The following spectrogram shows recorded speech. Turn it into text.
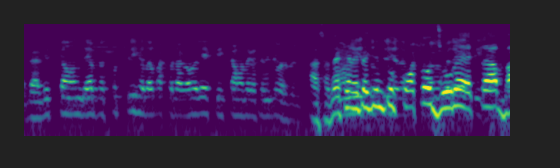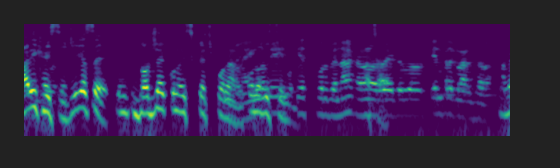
এটা ডিসকাউন্ট দিয়ে আপনার ছত্রিশ হাজার পাঁচশো টাকা হলে ফ্রিজটা আমাদের কাছে নিতে পারবেন। আচ্ছা দেখেন এটা কিন্তু কত জোরে একটা বাড়ি খাইছে ঠিক আছে? কিন্তু দরজায় কোনো স্ক্র্যাচ পড়ে না, কোনো কিছু। স্কেচ পড়বে না কারণ আচ্ছা। এটা হলো টেম্পার গ্লাস দেওয়া। মানে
